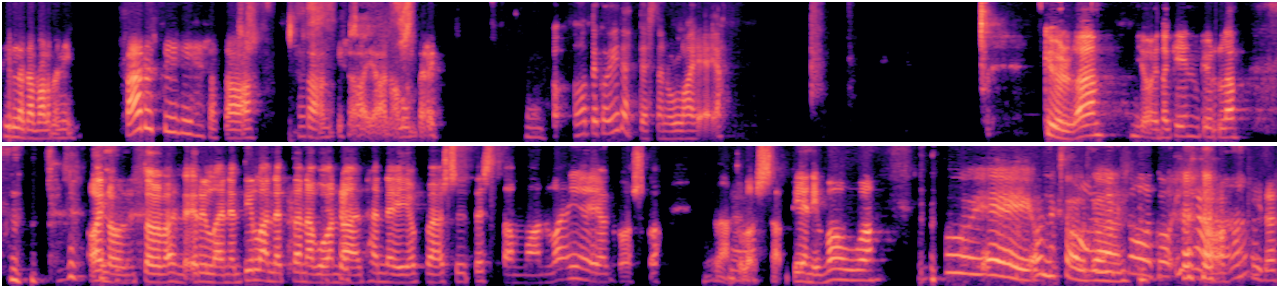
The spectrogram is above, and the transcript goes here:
Sillä tavalla me niin päädyttiin siihen sataan, sataan kisaajaan alun perin. Oletteko itse testannut lajeja? Kyllä, joitakin kyllä. Ainoa nyt on vähän erilainen tilanne tänä vuonna, että hän ei ole päässyt testaamaan lajeja, koska meillä on tulossa pieni vauva. Oi ei, onneksi olkoon. Onneksi olkoon, ihanaa. Kiitos.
